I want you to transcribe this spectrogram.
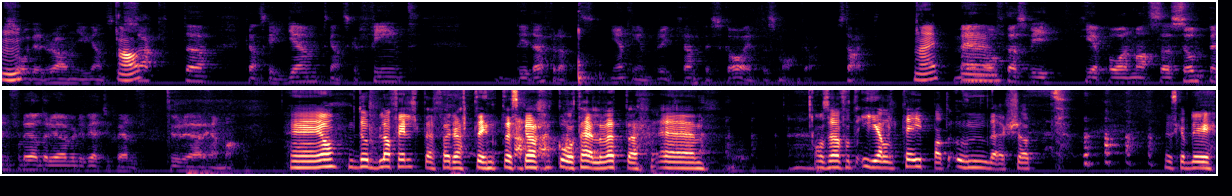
Mm. Såg det rann ju ganska Ja. sakta, ganska jämnt, ganska fint. Det är därför att egentligen bryggkaffe ska inte smaka starkt. nej. Men eh, oftast vi ger på en massa, sumpen flödar över, du vet ju själv hur det är hemma. Eh, ja, dubbla filter för att det inte ska gå till helvete. Eh, och så har jag fått eltejpat under så att det ska bli...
